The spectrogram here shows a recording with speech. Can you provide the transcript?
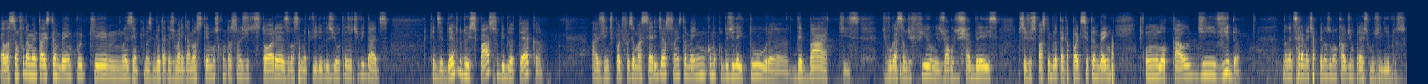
Elas são fundamentais também porque, um exemplo, nas bibliotecas de Maringá nós temos contações de histórias, lançamento de livros e outras atividades. Quer dizer, dentro do espaço biblioteca, a gente pode fazer uma série de ações também, como clubes de leitura, debates, divulgação de filmes, jogos de xadrez. Ou seja, o espaço biblioteca pode ser também um local de vida não necessariamente apenas um local de empréstimo de livros.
